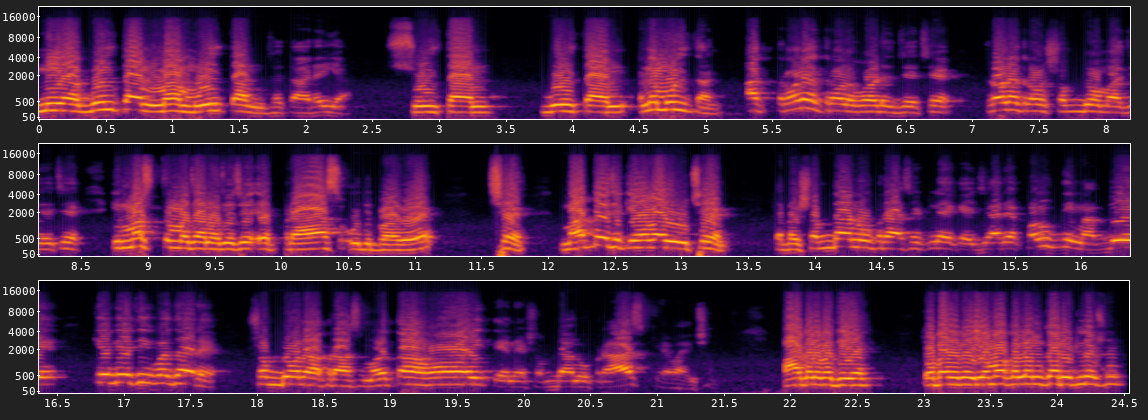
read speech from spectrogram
મિયા ગુલતાનમાં મુલતાન જતા રહ્યા. સુલતાન ગુલતાન અને મુલતાન. આ ત્રણે ત્રણ વર્ડ જે છે ત્રણે ત્રણ શબ્દોમાં જે છે એ મસ્ત મજાનો જે છે એ પ્રાસ ઉદ્ભવે છે. માટે જ કહેવાયું છે કે ભાઈ શબ્દાનુપ્રાસ એટલે કે જ્યારે પંક્તિમાં બે કે બેથી વધારે શબ્દોના પ્રાસ મળતા હોય તેને શબ્દાનુપ્રાસ કહેવાય છે. આગળ વધીએ. તો ભાઈ યમક અલંકાર એટલે શું?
